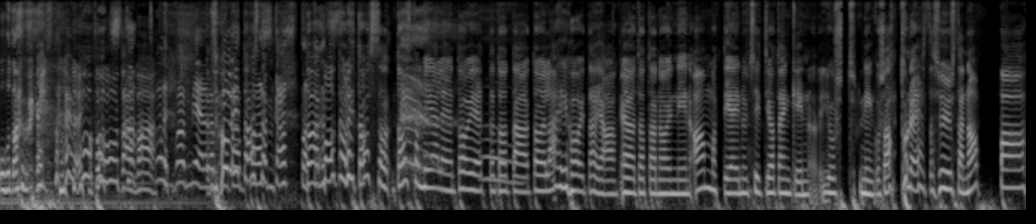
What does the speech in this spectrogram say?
Puhutaanko jostain? Puhutaan vaan. Tuli vaan mieleen, Tuli tosta, toi, mulla tuli tossa, tosta mieleen toi, että tota, toi lähihoitaja ää, tota noin, niin ammatti ei nyt sit jotenkin just niin kuin sattuneesta syystä nappaa.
